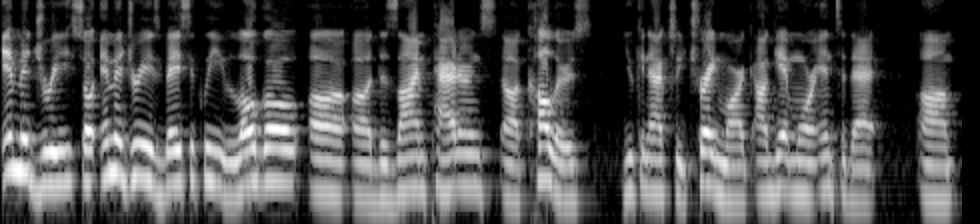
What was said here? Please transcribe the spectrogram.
imagery. So imagery is basically logo, uh, uh, design patterns, uh, colors. You can actually trademark. I'll get more into that um,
